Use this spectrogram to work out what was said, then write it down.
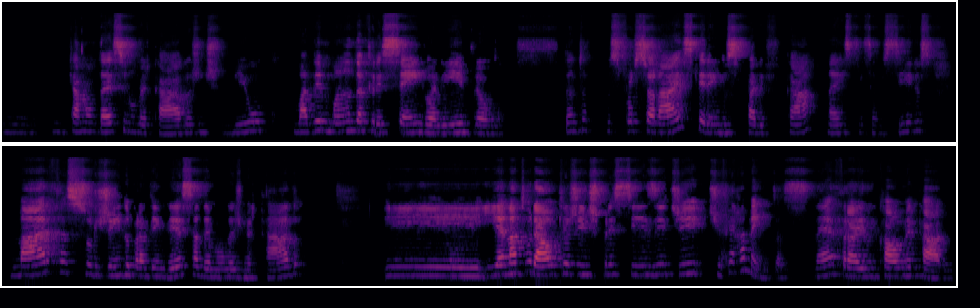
no que acontece no mercado. A gente viu uma demanda crescendo ali, pra, o- tanto os profissionais querendo se qualificar na extensão de cílios, marcas surgindo para atender essa demanda de mercado. E, e é natural que a gente precise de, de ferramentas né, para educar o mercado.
